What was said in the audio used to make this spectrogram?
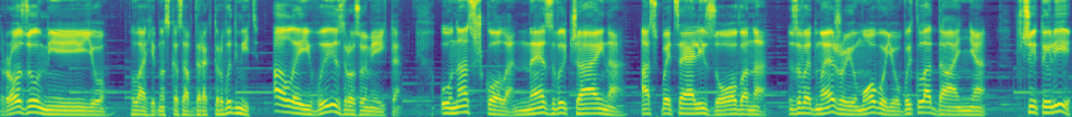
Розумію, лагідно сказав директор ведмідь. Але й ви зрозумійте. У нас школа не звичайна, а спеціалізована з ведмежою мовою викладання. Вчителі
